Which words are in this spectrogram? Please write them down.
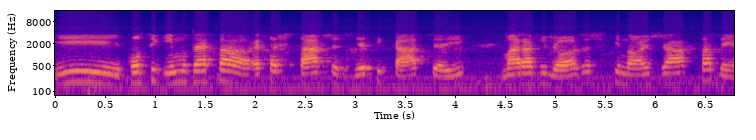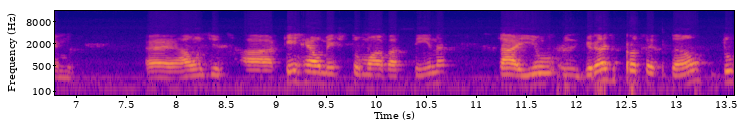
e conseguimos essa, essas taxas de eficácia aí maravilhosas que nós já sabemos, é, onde a, quem realmente tomou a vacina saiu em grande proteção do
